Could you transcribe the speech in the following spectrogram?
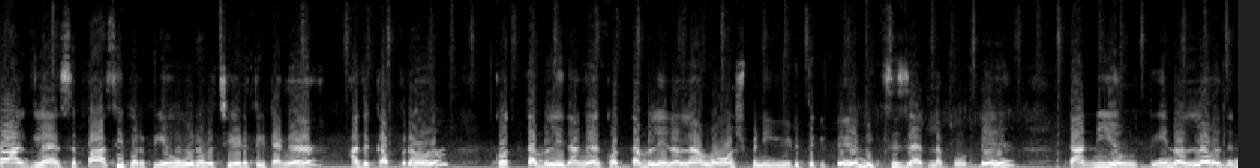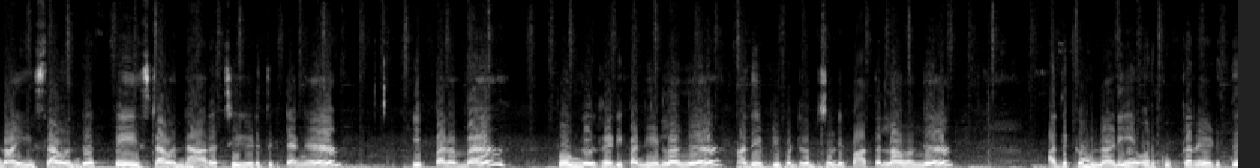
கால் கிளாஸ் பாசி பருப்பையும் ஊற வச்சு எடுத்துக்கிட்டாங்க. அதுக்கப்புறம் கொத்தமல்லி தாங்க. கொத்தமல்லி நல்லா வாஷ் பண்ணி எடுத்துக்கிட்டு மிக்ஸி ஜாரில் போட்டு தண்ணியை ஊற்றி நல்லா வந்து நைஸாக வந்து பேஸ்ட்டாக வந்து அரைச்சி எடுத்துக்கிட்டேங்க. இப்போ நம்ம பொங்கல் ரெடி பண்ணிடலாங்க. அது எப்படி பண்ணுறதுன்னு சொல்லி பார்த்துடலாம் வாங்க. அதுக்கு முன்னாடி ஒரு குக்கரை எடுத்து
